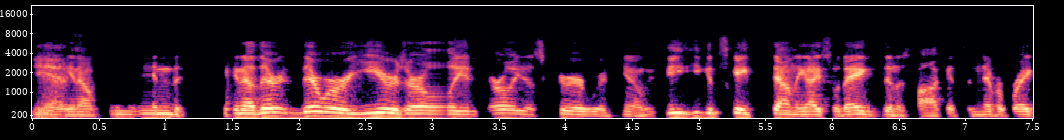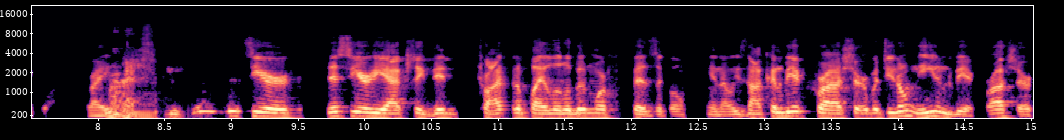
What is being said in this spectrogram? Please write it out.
Yeah, you know, and you know, there there were years early early in his career where you know he, he could skate down the ice with eggs in his pockets and never break one. Right? Right. This year, this year he actually did try to play a little bit more physical. You know, he's not going to be a crusher, but you don't need him to be a crusher.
